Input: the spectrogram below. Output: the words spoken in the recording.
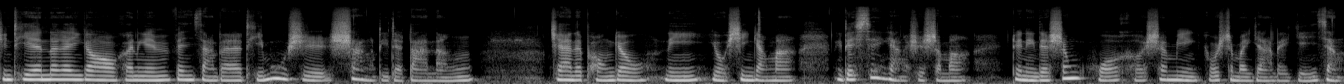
今天乐恩要和您分享的题目是上帝的大能。亲爱的朋友，你有信仰吗？你的信仰是什么？对你的生活和生命有什么样的影响？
